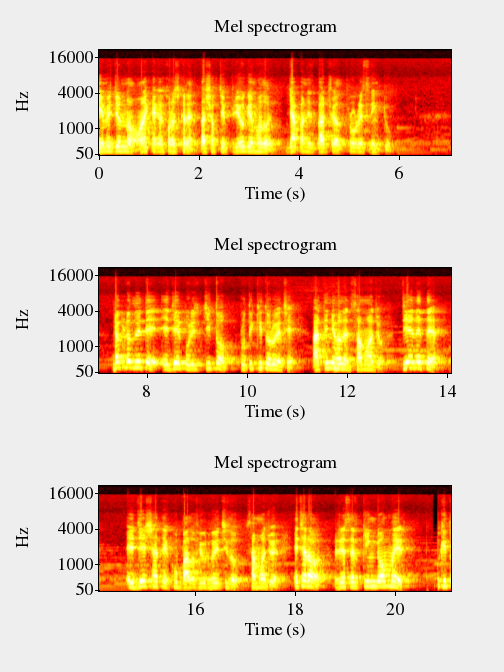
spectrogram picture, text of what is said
গেমের জন্য অনেক টাকা খরচ করেন। তার সবচেয়ে প্রিয় গেম হলো Japanese virtual pro wrestling two. ডাব্লিউডাব্লিউতে এজের পরিচিত প্রতীক্ষিত রয়েছে। আর তিনি হলেন সামোয়াজো। টিএনএতে এজের সাথে খুব ভালো ফিউড হয়েছিল সামোয়াজোয়ের। এছাড়াও রেসেল কিংডমের দুঃখিত,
